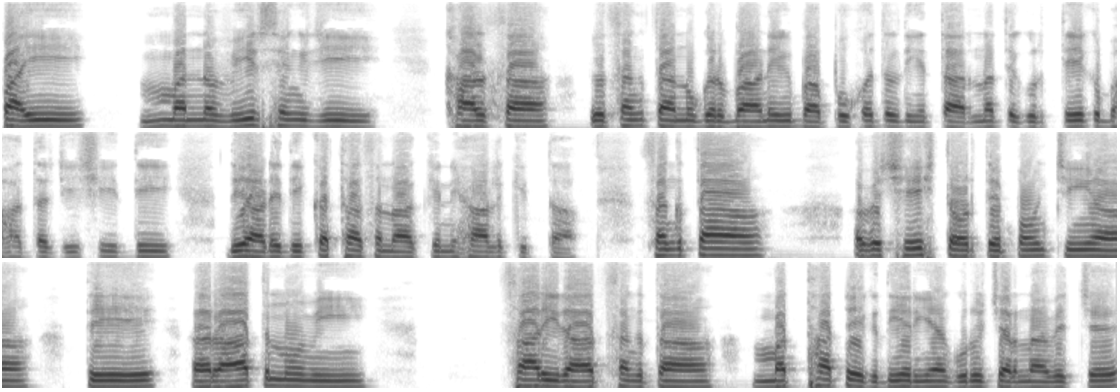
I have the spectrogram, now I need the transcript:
ਭਾਈ ਮਨਵੀਰ ਸਿੰਘ ਜੀ ਖਾਲਸਾ ਜੋ ਸੰਗਤਾਂ ਨੂੰ ਗੁਰਬਾਣੀ ਬਾਪੂ ਖੁਦਲ ਦੀਆਂ ਧਾਰਨਾ ਤੇ ਗੁਰੂ ਤੇਗ ਬਹਾਦਰ ਜੀ ਸ਼ਹੀਦੀ ਦਿਹਾੜੇ ਦੀ ਕਥਾ ਸੁਣਾ ਕੇ ਨਿਹਾਲ ਕੀਤਾ। ਸੰਗਤਾਂ ਵਿਸ਼ੇਸ਼ ਤੌਰ ਤੇ ਪਹੁੰਚੀਆਂ ਤੇ ਰਾਤ ਨੂੰ ਵੀ ਸਾਰੀ ਰਾਤ ਸੰਗਤਾਂ ਮੱਥਾ ਟੇਕਦੀਆਂ ਰਹੀਆਂ, ਗੁਰੂ ਚਰਨਾਂ ਵਿੱਚ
